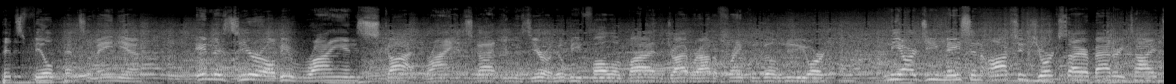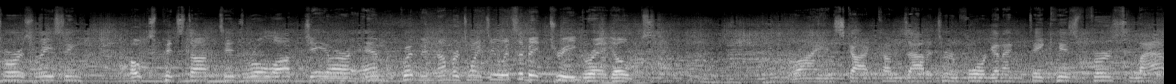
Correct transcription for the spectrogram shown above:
Pittsfield, Pennsylvania. In the zero will be Ryan Scott. Ryan Scott in the zero. He'll be followed by the driver out of Franklinville, New York. In the RG Mason Auctions, Yorkshire Battery Tie, Taurus Racing, Oaks Pit Stop, Tids Roll Off, JRM Equipment number 22. It's a big tree, Greg Oaks. Ryan Scott comes out of turn four, gonna take his first lap.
